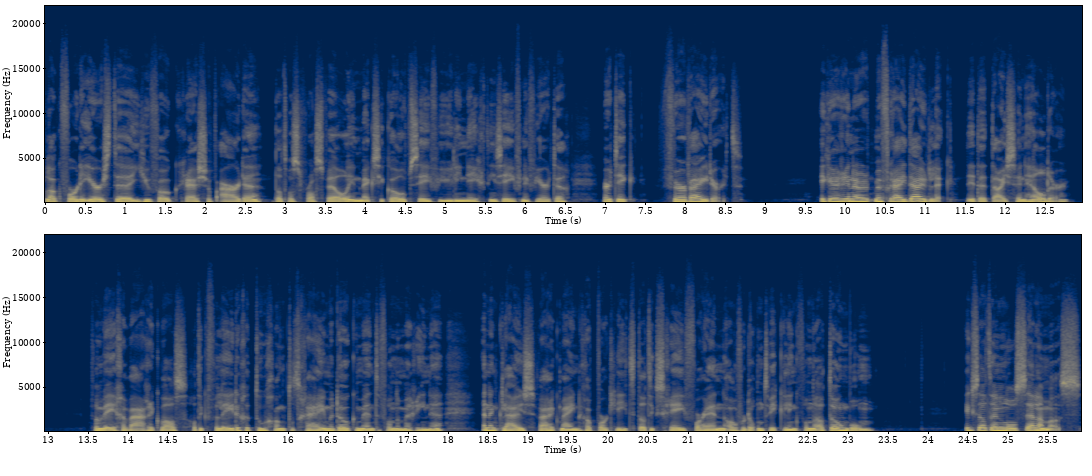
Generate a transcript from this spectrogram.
Vlak voor de eerste UFO-crash op aarde, dat was Roswell in Mexico op 7 juli 1947, werd ik verwijderd. Ik herinner het me vrij duidelijk, de details zijn helder. Vanwege waar ik was, had ik volledige toegang tot geheime documenten van de marine en een kluis waar ik mijn rapport liet dat ik schreef voor hen over de ontwikkeling van de atoombom. Ik zat in Los Alamos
